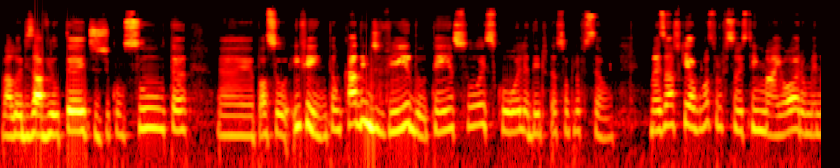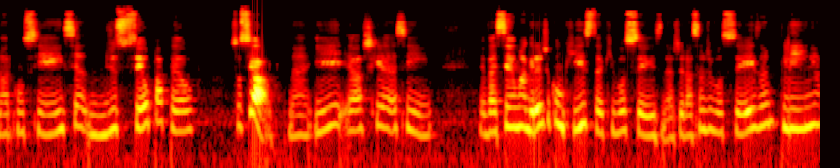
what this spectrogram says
valores aviltantes de consulta. É, eu posso, enfim, então cada indivíduo tem a sua escolha dentro da sua profissão. Mas eu acho que algumas profissões têm maior ou menor consciência de seu papel social, né? E eu acho que assim vai ser uma grande conquista que vocês, né, a geração de vocês, ampliem a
